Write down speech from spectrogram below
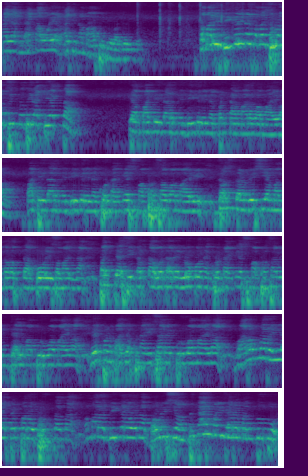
ખાયા નેતાઓએ રાજીનામા આપી દેવા જોઈએ. તમારી દીકરીને તમે સુરક્ષિત નથી રાખી શકતા. ત્યાં પાટીદારની દીકરીને પટ્ટા મારવામાં આવ્યા. પાટીદારની દીકરીને ખોટા કેસમાં ફસાવવામાં આવી. જસદણ વિષયમાં તળપતા કોળી સમાજના પચાસી કરતા વધારે લોકોને ખોટા કેસમાં ફસાવીને જેલમાં પૂરવામાં આવ્યા. એ પણ ભાજપના ઈશારે પૂરવામાં આવ્યા. વારંવાર અહીંયા પેપરો ફૂટતા હતા. અમારા દીકરાઓના ભવિષ્ય અંધકારમય જ્યારે બનતું હતું.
